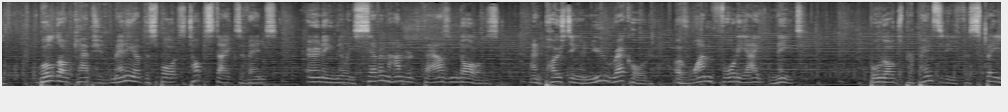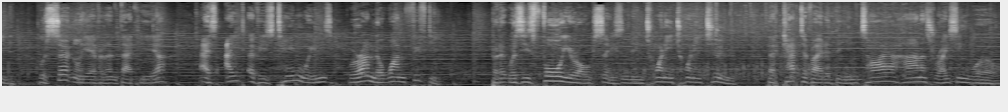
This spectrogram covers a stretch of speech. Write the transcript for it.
Bulldog captured many of the sport's top stakes events, earning nearly $700,000 and posting a new record of 148 neat. Bulldog's propensity for speed was certainly evident that year, as 8 of his 10 wins were under 150. But it was his four year old season in 2022 that captivated the entire harness racing world.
